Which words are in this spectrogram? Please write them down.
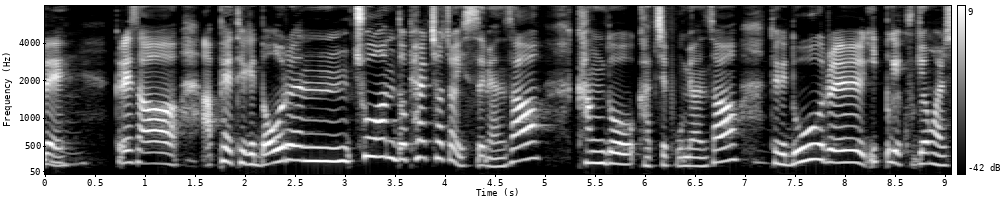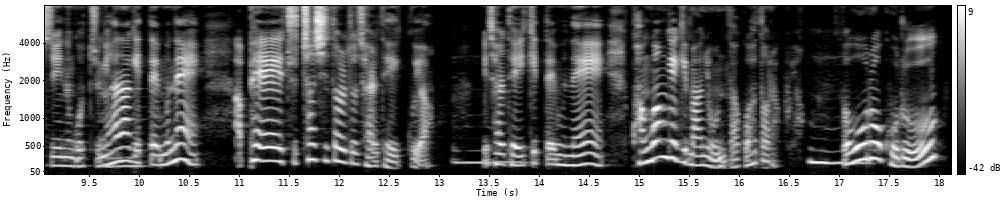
네. 그래서 앞에 되게 넓은 초원도 펼쳐져 있으면서 강도 같이 보면서 되게 노을을 이쁘게 구경할 수 있는 곳 중에 하나이기 때문에 앞에 주차 시설도 잘 돼 있고요. 잘돼 있기 때문에 관광객이 많이 온다고 하더라고요. 그래서 호로고루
